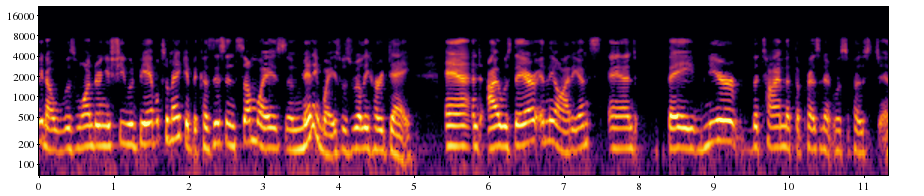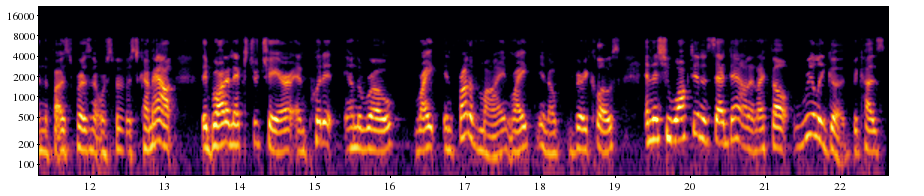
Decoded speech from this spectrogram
you know, was wondering if she would be able to make it because this, in some ways, in many ways, was really her day. And I was there in the audience, and they near the time that the president was supposed to and the vice president were supposed to come out they brought an extra chair and put it in the row right in front of mine right you know very close. And then she walked in and sat down and i felt really good because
